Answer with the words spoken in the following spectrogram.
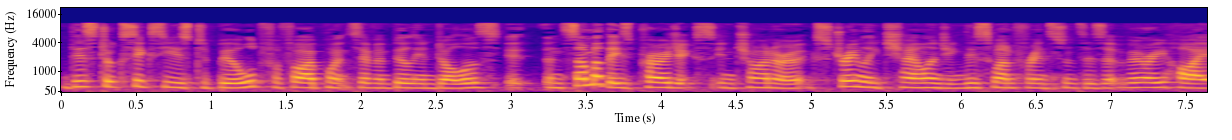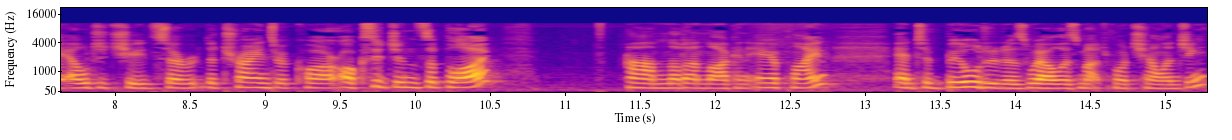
this took six years to build for $5.7 billion. It, and some of these projects in China are extremely challenging. This one, for instance, is at very high altitude, so the trains require oxygen supply, um, not unlike an airplane. And to build it as well is much more challenging.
